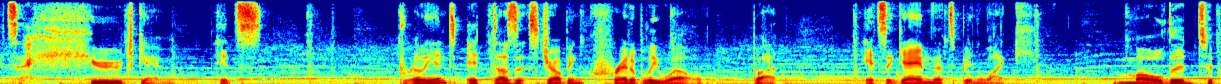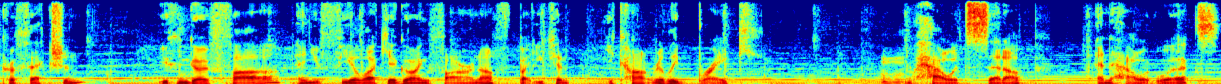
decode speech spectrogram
it's a huge game. It's brilliant. It does its job incredibly well, but it's a game that's been like molded to perfection. You can go far and you feel like you're going far enough, but you can you can't really break how it's set up and how it works.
